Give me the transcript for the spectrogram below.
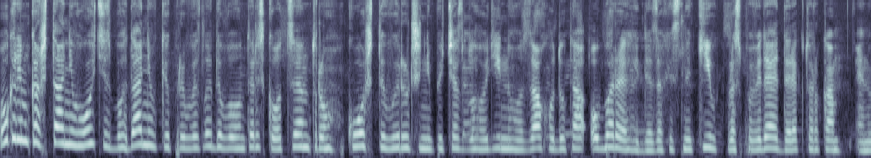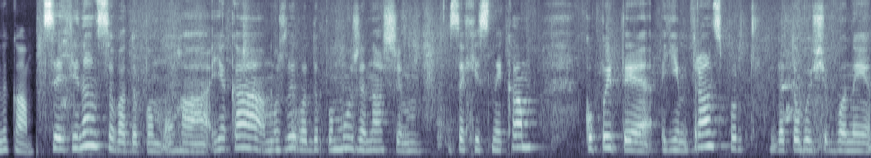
Окрім каштанів, гості з Богданівки привезли до волонтерського центру кошти, виручені під час благодійного заходу та обереги для захисників, розповідає директорка НВК. Це фінансова допомога, яка можливо допоможе нашим захисникам купити їм транспорт для того, щоб вони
